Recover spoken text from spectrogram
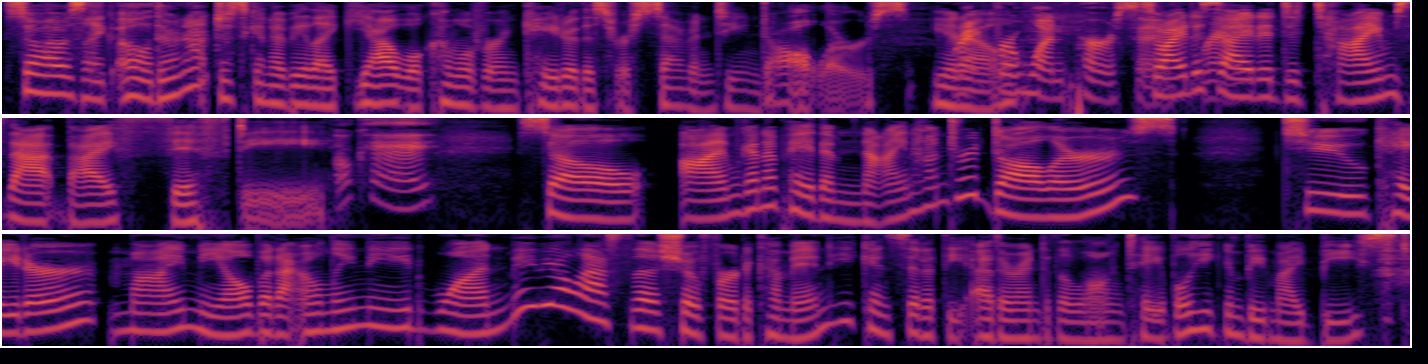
So I was like, oh, they're not just going to be like, yeah, we'll come over and cater this for $17, you right know? for one person. so I right. decided to times that by 50. Okay. So I'm going to pay them $900 to cater my meal, but I only need one. Maybe I'll ask the chauffeur to come in. He can sit at the other end of the long table. He can be my beast.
